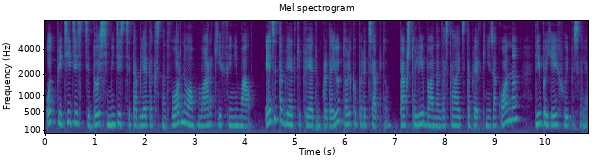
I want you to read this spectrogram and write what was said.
от 50 до 70 таблеток снотворного марки Фенимал. Эти таблетки при этом продают только по рецепту, так что либо она достала эти таблетки незаконно, либо ей их выписали.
